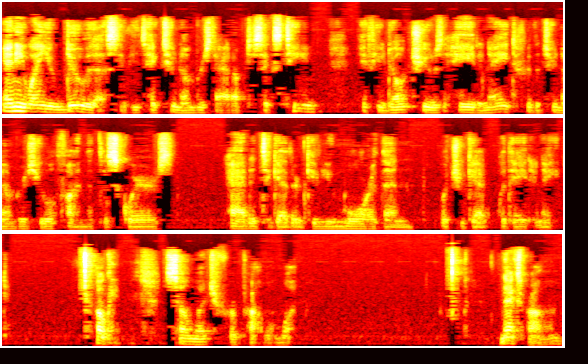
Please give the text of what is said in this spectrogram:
Any way you do this, if you take two numbers to add up to 16, if you don't choose 8 and 8 for the two numbers, you will find that the squares added together give you more than what you get with 8 and 8. Okay, so much for problem 1. Next problem.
